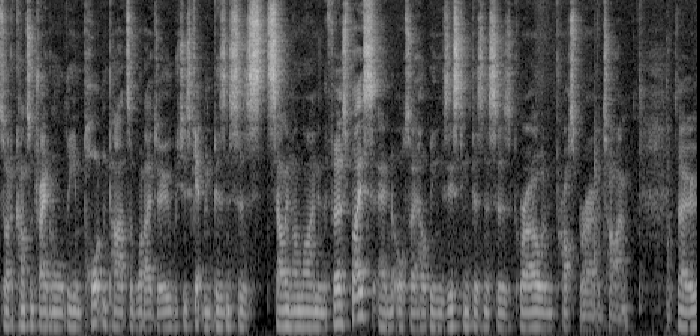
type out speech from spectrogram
sort of concentrate on all the important parts of what I do, which is getting businesses selling online in the first place and also helping existing businesses grow and prosper over time. So,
